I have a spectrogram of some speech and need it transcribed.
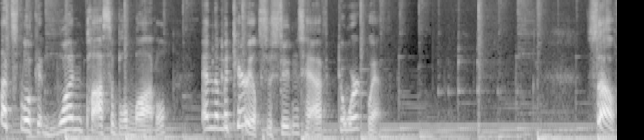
let's look at one possible model and the materials the students have to work with. So,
